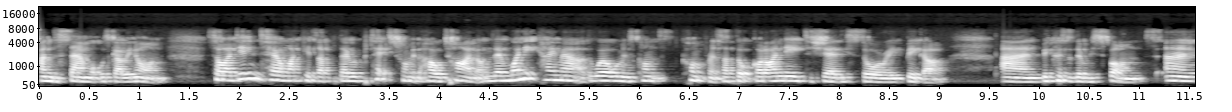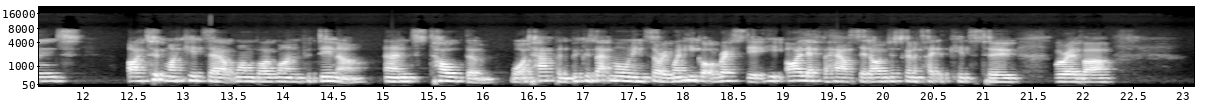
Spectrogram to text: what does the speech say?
understand what was going on. So I didn't tell my kids. I- They were protected from it the whole time. And then when it came out at the World Women's Con- Conference, I thought, God, I need to share this story bigger, and because of the response. And I took my kids out one by one for dinner and told them what had happened because that morning, sorry, when he got arrested, he I left the house, said I'm just going to take the kids to wherever.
